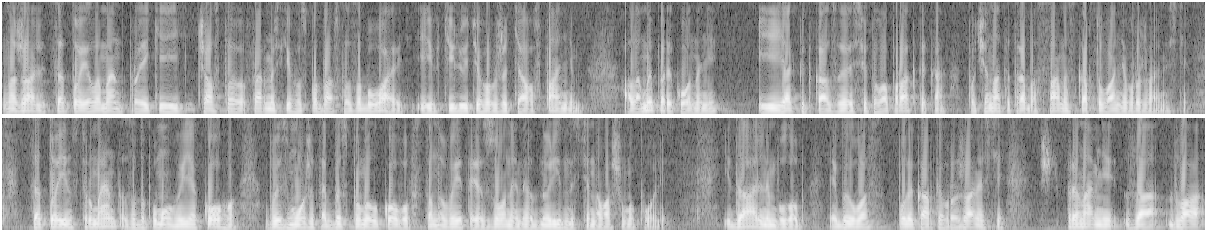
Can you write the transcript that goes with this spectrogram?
На жаль, це той елемент, про який часто фермерські господарства забувають і втілюють його в життя останнім. Але ми переконані, і як підказує світова практика, починати треба саме з картування врожайності. Це той інструмент, за допомогою якого ви зможете безпомилково встановити зони неоднорідності на вашому полі. Ідеальним було б, якби у вас були карти врожайності принаймні за два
